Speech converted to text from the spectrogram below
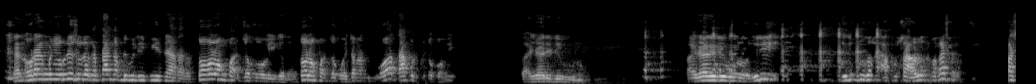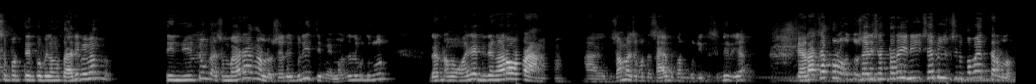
Dan orang yang menyuruh dia sudah ketangkap di Filipina kata, tolong Pak Jokowi kata, tolong Pak Jokowi jangan dibuat takut Jokowi. Gak jadi dibunuh. Gak jadi dibunuh. Jadi jadi juga aku salut makanya pas seperti yang kau bilang tadi memang tinju itu nggak sembarangan loh, selebriti memang selebriti klub dan omongannya didengar orang. Nah, itu sama seperti saya bukan puji sendiri ya. Saya rasa kalau untuk saya di center ini, saya bikin komentar loh.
